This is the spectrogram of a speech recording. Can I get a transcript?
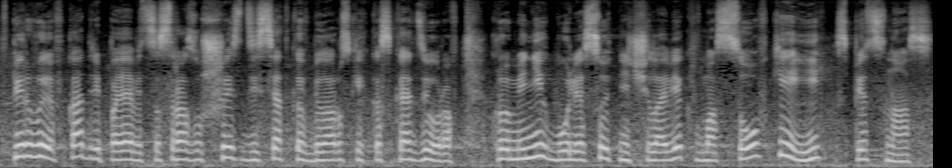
Впервые в кадре появится сразу шесть десятков белорусских каскадеров. Кроме них более сотни человек в массовке и спецназ.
